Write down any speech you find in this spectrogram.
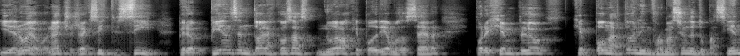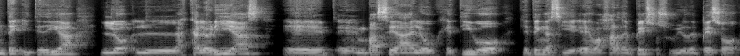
Y de nuevo, Nacho, ya existe, sí, pero piensa en todas las cosas nuevas que podríamos hacer. Por ejemplo, que pongas toda la información de tu paciente y te diga las calorías eh, en base al objetivo que tengas, si es bajar de peso, subir de peso,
